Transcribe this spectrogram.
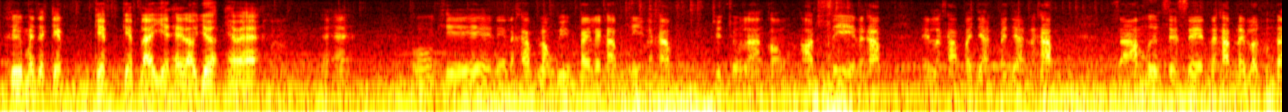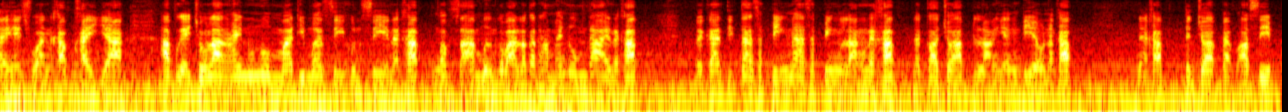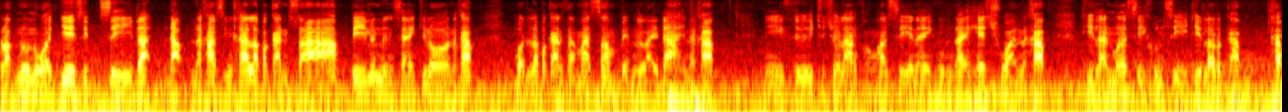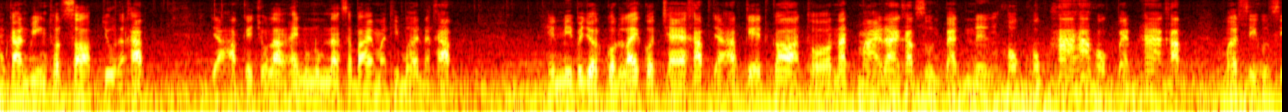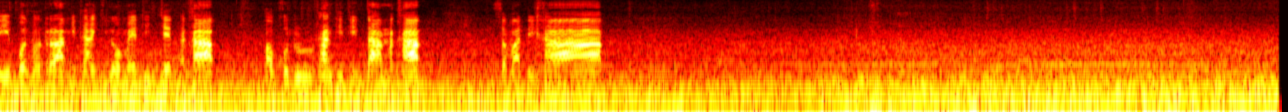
คือมันจะเก็บเก็บเก็บรายละเอียดให้เราเยอะใช่ไหมฮะอ่านะฮะโอเคนี่นะครับ ลองวิ่งไปเลยครับนี่แหละครับชุดช่วงล่างของออ s ซี่นะครับในราคาประหยัดประหยัดนะครับ30,000เศษๆนะครับในรถ Hyundai H1 ครับ ใครอยากอัปเกรดช่วงล่างให้นุ่มๆ มาที่เมอร์4คูณ4นะครับงบ 30,000 กว่าบาทแล้วก็ทำให้นุ่มได้นะครับ โดยการติดตั้งสปริงหน้าสปริงหลังนะครับ แล้วก็ช่วอัพหลังอย่างเดียวนะครับ นะครับ เป็นช่วอัพแบบออสซี่ปรับนุ่มทั้งหมด24 ระดับนะครับ สินค้ารับประกัน 3 ปีหรือ1 0 0 0 0กิโลนะครับ หมดรับประกันสามารถซ่อมเป็นอะไรได้นะครับ นี่คือชุดช่วงล่างของออสซี่ใน Hyundai H1 นะครับ ที่ร้านเมอร์4คูณ4ที่เราทำการวิ่งทดสอบอยู่นะครับ อย่าอัปเกรดช่วงล่างให้นุ่มๆนั่งสบายมาที่เมอร์นะครับเห็นมีประโยชน์กดไลค์ กดแชร์ครับ อย่าอัปเกรดก็โทรนัดหมายได้ครับ 0816655685 ครับ เมอร์4คูณ4บนถนนรามินทรากิโลเมตรที่ 7 นะครับ ขอบคุณทุกท่านที่ติดตามนะครับ สวัสดีครับ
